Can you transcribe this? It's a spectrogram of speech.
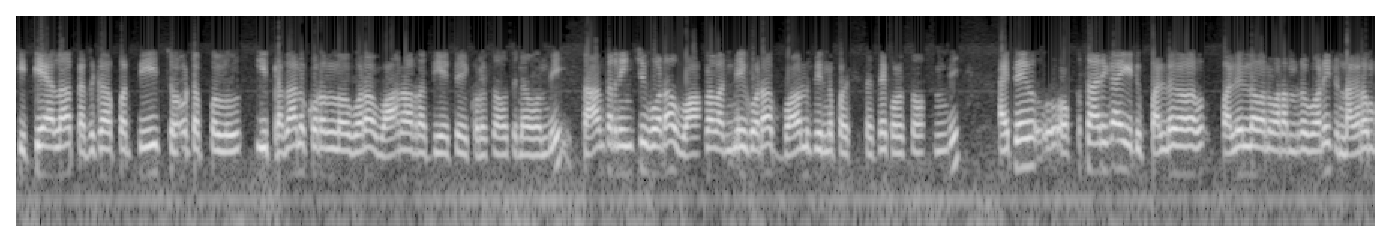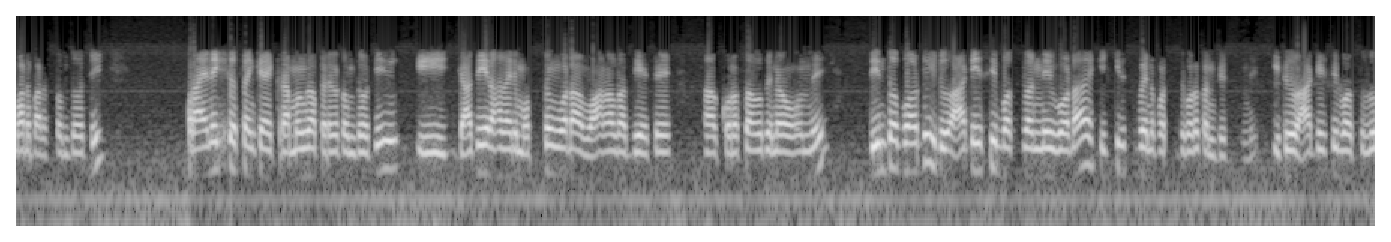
చిట్యాల పెదకాపర్తి చోటప్పలు ఈ ప్రధాన కూడల్లో కూడా వాహనాల రద్దీ అయితే కొనసాగుతూనే ఉంది. సాయంత్రం నుంచి కూడా వాహనాలన్నీ కూడా బారులు తిరిగిన పరిస్థితి అయితే కొనసాగుతుంది. అయితే ఒక్కసారిగా ఇటు పల్లె పల్లెల్లో ఉన్న వారందరూ కూడా ఇటు నగరం బాట పడటంతో ప్రయాణికుల సంఖ్య క్రమంగా పెరగడంతో ఈ జాతీయ రహదారి మొత్తం కూడా వాహనాల రద్దీ అయితే కొనసాగుతూనే ఉంది. దీంతో పాటు ఇటు ఆర్టీసీ బస్సులన్నీ కూడా కిక్కిరిసిపోయిన పరిస్థితి కూడా కనిపిస్తుంది. ఇటు ఆర్టీసీ బస్సులు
